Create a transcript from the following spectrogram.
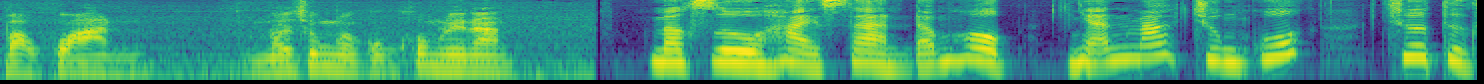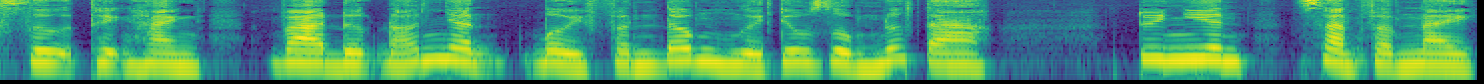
bảo quản. Nói chung là cũng không nên ăn. Mặc dù hải sản đóng hộp nhãn mác Trung Quốc chưa thực sự thịnh hành và được đón nhận bởi phần đông người tiêu dùng nước ta, tuy nhiên sản phẩm này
